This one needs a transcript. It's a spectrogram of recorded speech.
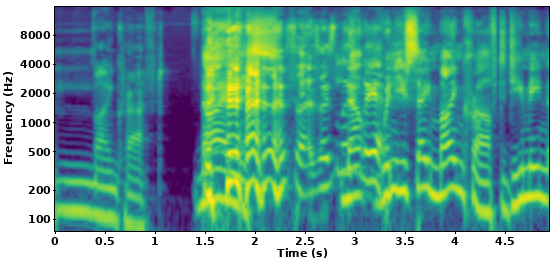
Minecraft. Nice. so, now, it. when you say Minecraft, do you mean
